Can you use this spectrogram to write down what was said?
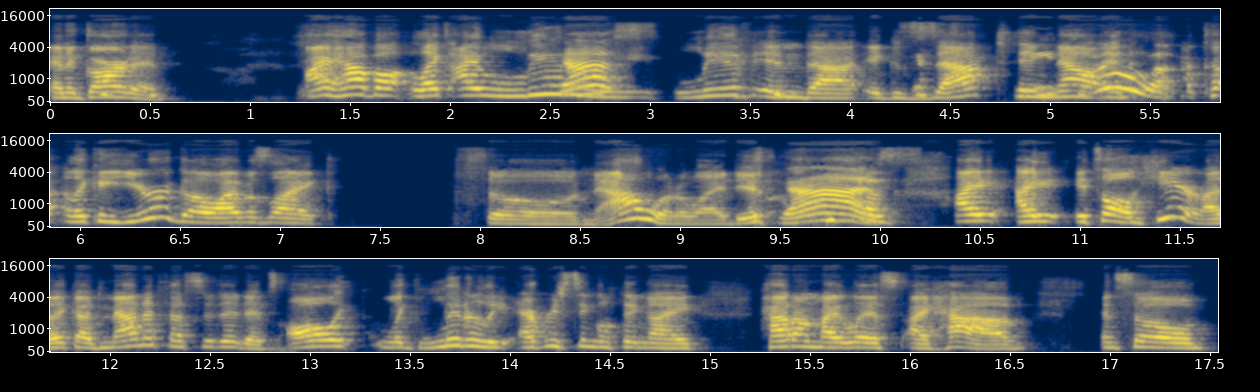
and a garden. I have a like I literally yes. live in that exact thing now. And like a year ago, I was like, so now what do I do? Yes. I I it's all here. I like I've manifested it. It's all like, like literally every single thing I had on my list, I have. And so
